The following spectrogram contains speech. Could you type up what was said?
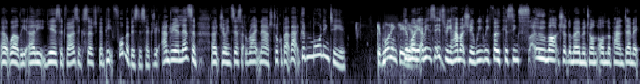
Uh, well, the early years advisor, Conservative MP, former Business Secretary Andrea Leadsom, uh, joins us right now to talk about that. Good morning to you. Good morning, Julia. Good morning. I mean, it's interesting how much you know we we focusing so much at the moment on, on the pandemic,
